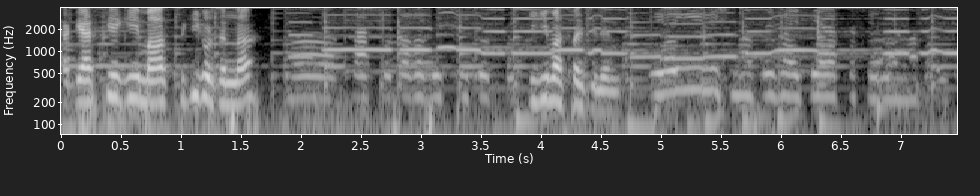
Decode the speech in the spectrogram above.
কাকি আজকে কি মাছ বিক্রি করছেন না? টাকা কি কি মাছ পাইছিলেন? এই ইলিশ মাছে পাইছি আর একটা সেগুন মাছ পাইছি।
